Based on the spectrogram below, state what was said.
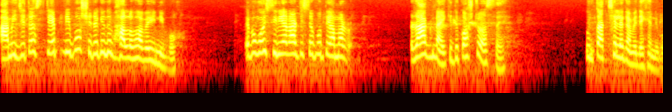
আমি যেটা স্টেপ নিব, সেটা কিন্তু ভালোভাবেই নিব। এবং ওই সিনিয়র আর্টিস্টের প্রতি আমার রাগ নাই, কিন্তু কষ্ট আছে। কিন্তু তার ছেলেকে আমি দেখে নিব।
